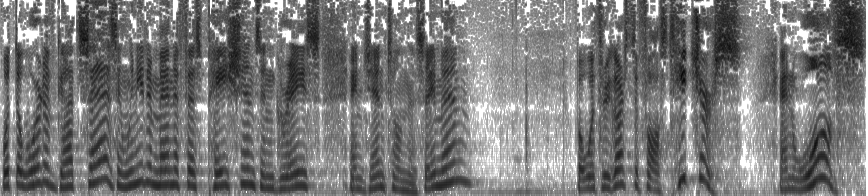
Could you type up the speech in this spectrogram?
what the Word of God says, and we need to manifest patience and grace and gentleness. Amen? But with regards to false teachers and wolves,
